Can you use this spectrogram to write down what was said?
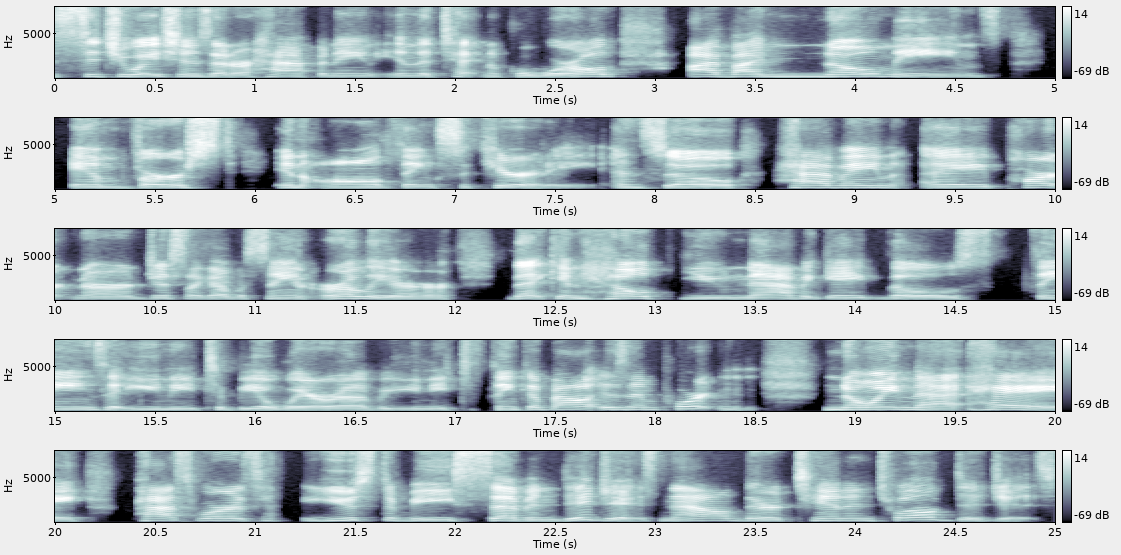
situations that are happening in the technical world, I by no means am versed in all things security. And so having a partner, just like I was saying earlier, that can help you navigate those things that you need to be aware of or you need to think about is important. Knowing that, hey, passwords used to be seven digits, now they're 10 and 12 digits.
